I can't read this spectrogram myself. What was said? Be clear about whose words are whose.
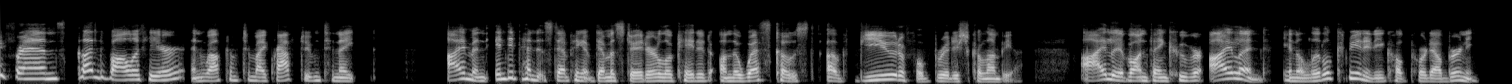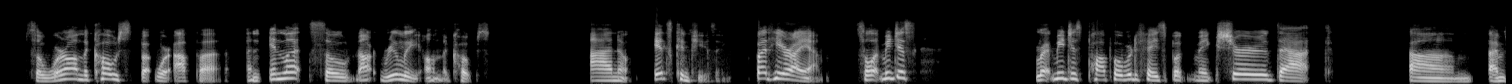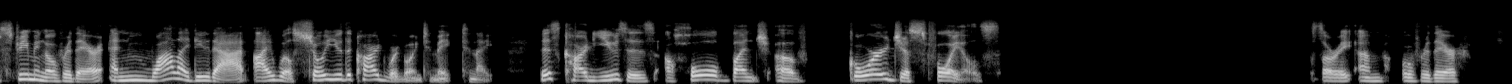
Speaker 1: Hi, friends. Glenda Mollet here, and welcome to my craft room tonight. I'm an independent Stampin' Up! demonstrator located on the west coast of beautiful British Columbia. I live on Vancouver Island in a little community called Port Alberni. So we're on the coast, but we're up uh, an inlet, so not really on the coast. I know it's confusing, but here I am. So let me just let me just pop over to Facebook, make sure that um, I'm streaming over there. And while I do that, I will show you the card we're going to make tonight. This card uses a whole bunch of gorgeous foils. Sorry, I'm over there.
